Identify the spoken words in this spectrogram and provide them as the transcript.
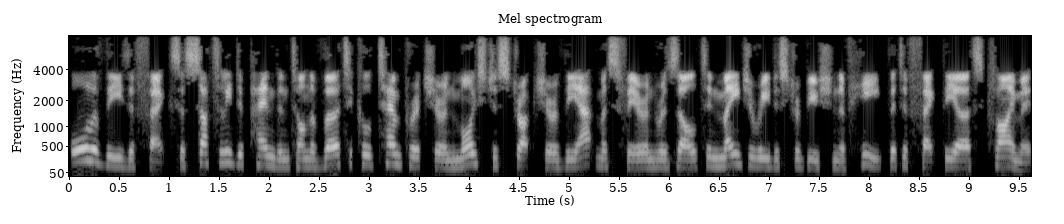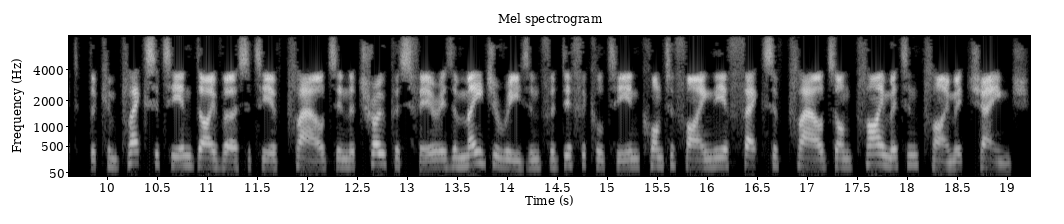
All of these effects are subtly dependent on the vertical temperature and moisture structure of the atmosphere and result in major redistribution of heat that affect the Earth's climate. The complexity and diversity of clouds in the troposphere is a major reason for difficulty in quantifying the effects of clouds on climate and climate change.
